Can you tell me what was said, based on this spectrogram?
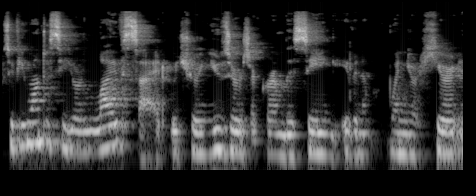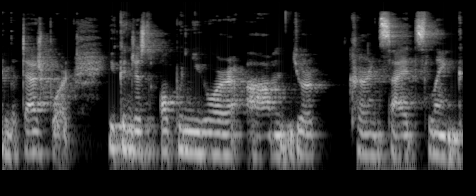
So if you want to see your live site, which your users are currently seeing even when you're here in the dashboard, you can just open your um, your current site's link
